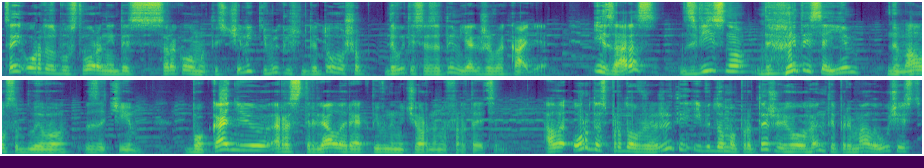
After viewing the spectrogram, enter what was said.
Цей ордос був створений десь в 40-му тисячолітті виключно для того, щоб дивитися за тим, як живе Кадія. І зараз, звісно, дивитися їм нема особливо за чим, бо Кадію розстріляли реактивними чорними фортецями. Але Ордос продовжує жити і відомо про те, що його агенти приймали участь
